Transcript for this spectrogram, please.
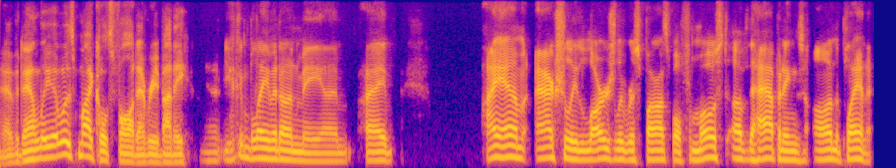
Evidently it was Michael's fault, everybody. Yeah, you can blame it on me. I'm I I am actually largely responsible for most of the happenings on the planet.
